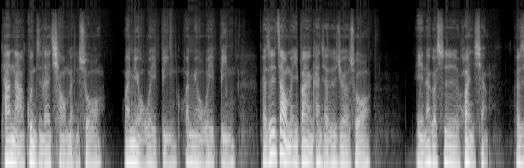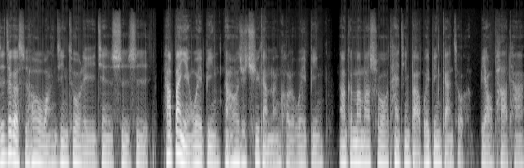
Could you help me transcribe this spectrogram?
他拿棍子在敲门，说：‘外面有卫兵，外面有卫兵。’可是，在我们一般人看起来就觉得说：‘诶，那个是幻想。’可是这个时候，王静做了一件事，是他扮演卫兵，然后去驱赶门口的卫兵，然后跟妈妈说他已经把卫兵赶走了，不要怕他。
